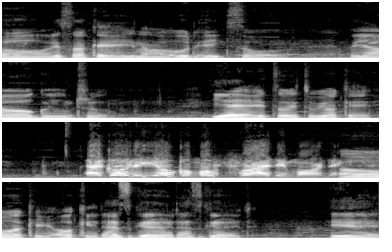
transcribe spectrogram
Oh, it's okay. You know, old age, so we are all going through. Yeah, it it will be okay. I go to yoga most Friday morning. Oh, okay, okay. That's good. That's good. Yeah.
